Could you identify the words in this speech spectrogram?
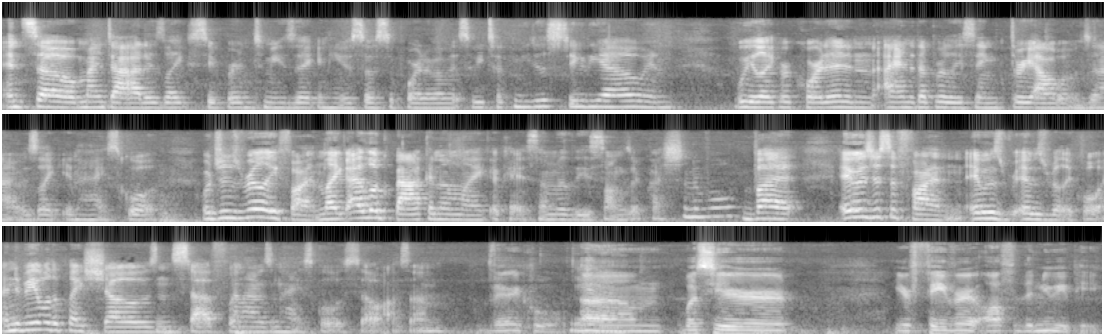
And so my dad is like super into music, and he was so supportive of it. So he took me to the studio, and we like recorded, and I ended up releasing three albums, and I was like in high school, which was really fun. Like I look back and I'm like, okay, some of these songs are questionable, but it was just a fun. It was it was really cool, and to be able to play shows and stuff when I was in high school was so awesome. Very cool. Yeah. Um, what's your your favorite off of the new EP?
